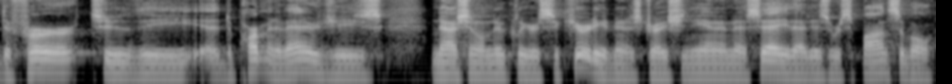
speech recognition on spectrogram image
defer to the uh, Department of Energy's National Nuclear Security Administration, the NNSA, that is responsible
